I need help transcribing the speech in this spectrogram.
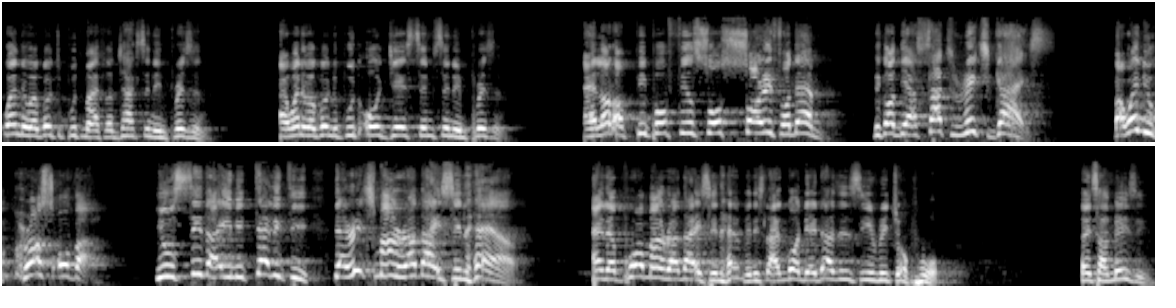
when they were going to put Michael Jackson in prison, and when they were going to put O.J. Simpson in prison, a lot of people feel so sorry for them because they are such rich guys. But when you cross over you see that in eternity, the rich man rather is in hell, and the poor man rather is in heaven. It's like God there doesn't see rich or poor. It's amazing.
